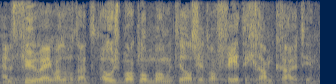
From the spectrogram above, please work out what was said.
En het vuurwerk wat uit het Oostblok momenteel zit, wel 40 gram kruid in.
